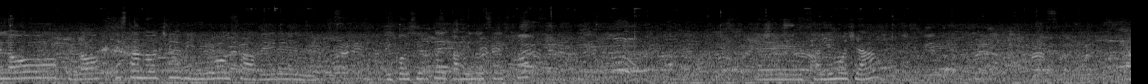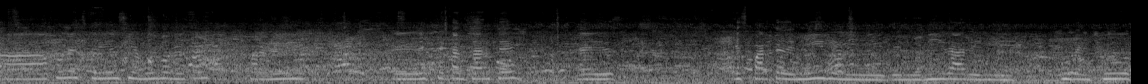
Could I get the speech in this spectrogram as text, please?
Hello, hello. Esta noche vinimos a ver el, concierto de Camilo Sesto. Eh, salimos ya. Ah, fue una experiencia muy bonita para mí. eh, este cantante es parte de mí, de mi, de mi vida, de mi juventud.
